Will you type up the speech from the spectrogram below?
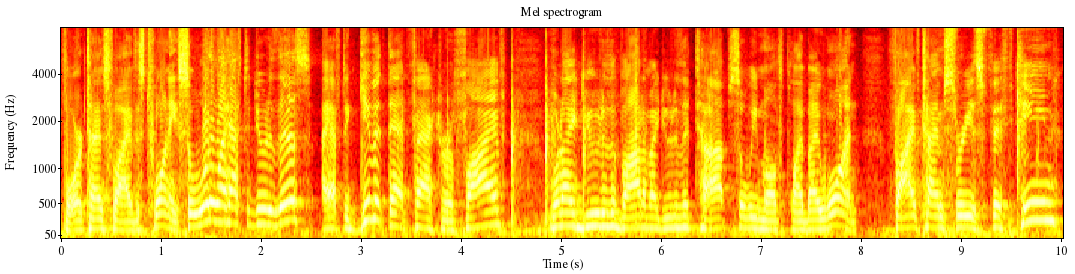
4 times 5 is 20. So what do I have to do to this? I have to give it that factor of 5. What I do to the bottom, I do to the top. So we multiply by 1. 5 times 3 is 15.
